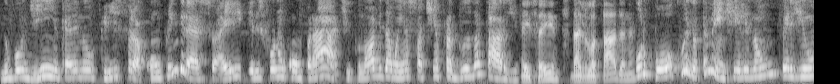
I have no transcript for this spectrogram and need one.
no bondinho, quero ir no Cristo. Falei, ó, compra o ingresso. Aí eles foram comprar, tipo, nove da manhã só tinha pra duas da tarde. É isso aí? Cidade lotada, né? Por pouco, exatamente. Eles não perdiam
